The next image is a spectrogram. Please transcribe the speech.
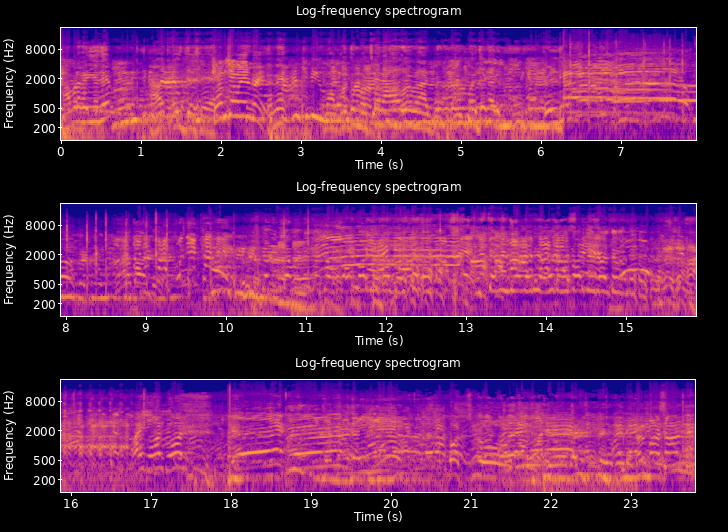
આપણે કહીએ છે હા થઈ જશે. કેમ છે મયુરભાઈ તમે આટલું તો મજા ના આવે આટલું તો મજા કરી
